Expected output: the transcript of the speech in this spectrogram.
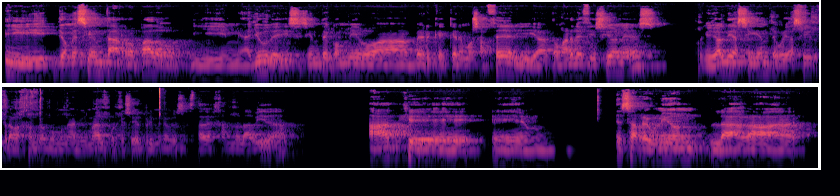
Y yo me sienta arropado y me ayude y se siente conmigo a ver qué queremos hacer y a tomar decisiones, porque yo al día siguiente voy a seguir trabajando como un animal porque soy el primero que se está dejando la vida, a que eh, esa reunión la haga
